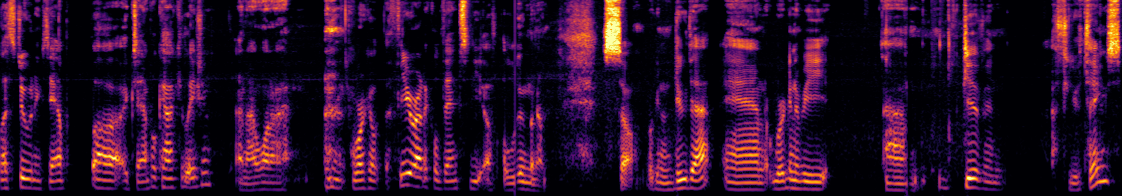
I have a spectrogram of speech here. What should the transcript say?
let's do an example, uh, example calculation, and I want to work out the theoretical density of aluminum. So we're going to do that, and we're going to be um, given a few things.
